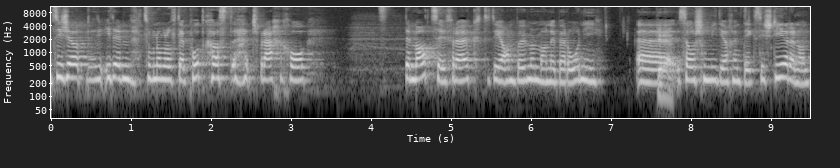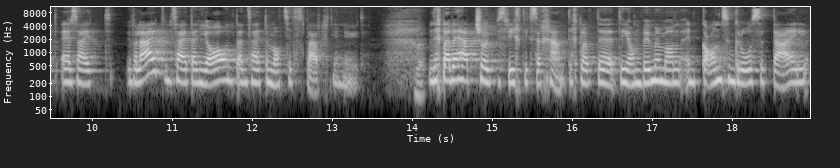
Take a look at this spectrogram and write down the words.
es ist ja in dem, zum nochmal auf den Podcast zu sprechen kommen, der Matze fragt Jan Böhmermann, ob er ohne äh, genau. Social Media könnte existieren und er sagt, überlegt und sagt dann ja und dann sagt der Matze, das glaube ich dir nicht. Ja. Und ich glaube, er hat schon etwas Richtiges erkannt. Ich glaube, der, der Jan Böhmermann, ein ganz großer Teil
